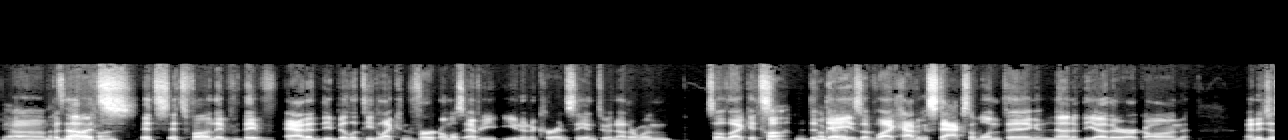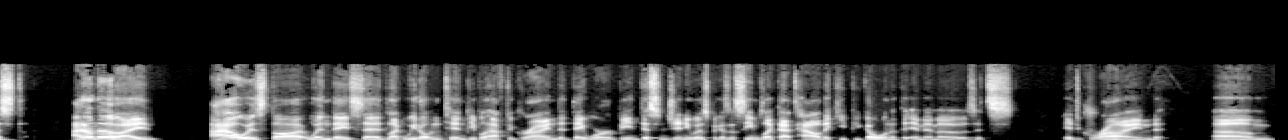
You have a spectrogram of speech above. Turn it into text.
Yeah. um, but no, it's it's it's fun. They've they've added the ability to like convert almost every unit of currency into another one. So like it's Huh, the okay. days of like having stacks of one thing and none of the other are gone. And it just I don't know. I I always thought when they said like we don't intend people have to grind that they were being disingenuous because it seems like that's how they keep you going at the MMOs. It's it's grind. Um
